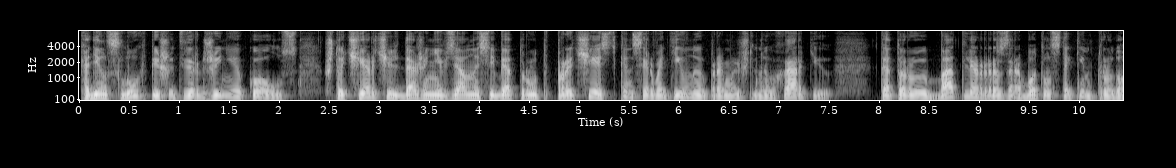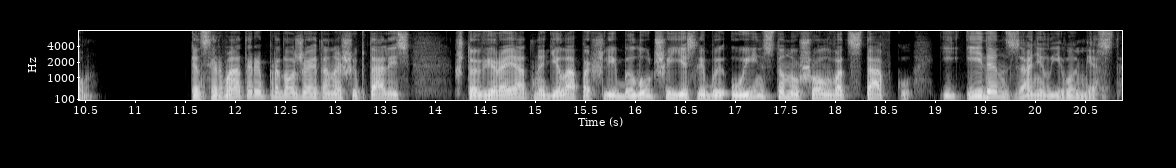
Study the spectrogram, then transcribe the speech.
Ходил слух, пишет Вирджиния Коулс, что Черчилль даже не взял на себя труд прочесть консервативную промышленную хартию, которую Батлер разработал с таким трудом. Консерваторы, продолжает она, шептались, что, вероятно, дела пошли бы лучше, если бы Уинстон ушел в отставку, и Иден занял его место.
